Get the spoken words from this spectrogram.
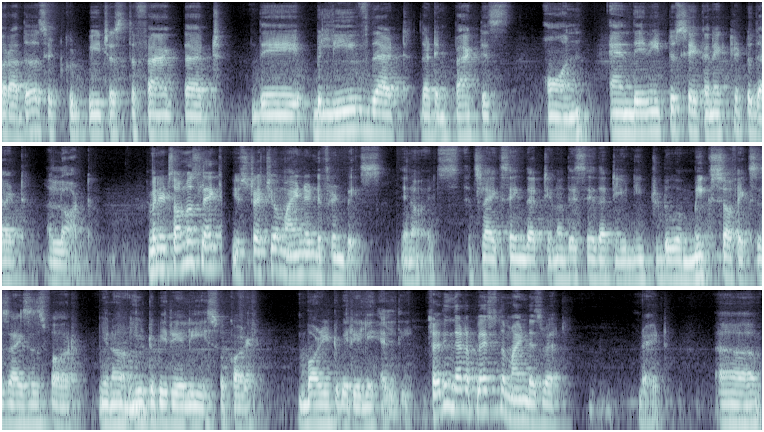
For others, it could be just the fact that they believe that that impact is on and they need to stay connected to that a lot. I mean, it's almost like you stretch your mind in different ways. You know, it's it's like saying that you know they say that you need to do a mix of exercises for you know you to be really so-called body to be really healthy. So I think that applies to the mind as well, right? Uh,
